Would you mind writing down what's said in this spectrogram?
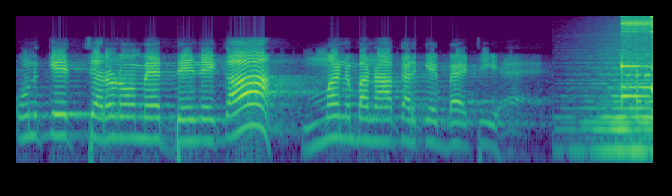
उनके चरणों में देने का मन बना करके बैठी है।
